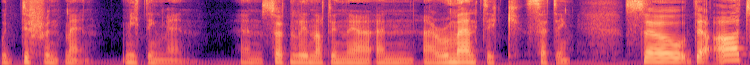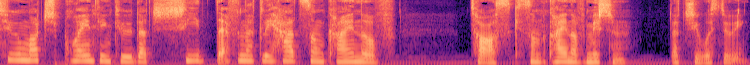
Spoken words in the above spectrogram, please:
with different men, meeting men, and certainly not in a, an, a romantic setting. So there are too much pointing to that she definitely had some kind of task, some kind of mission that she was doing.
